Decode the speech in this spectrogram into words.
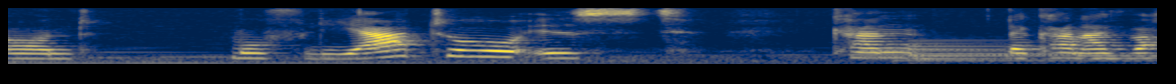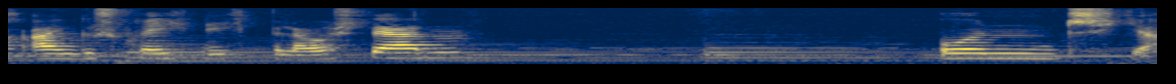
Und Mufliato ist kann, da kann einfach ein Gespräch nicht belauscht werden. Und ja.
